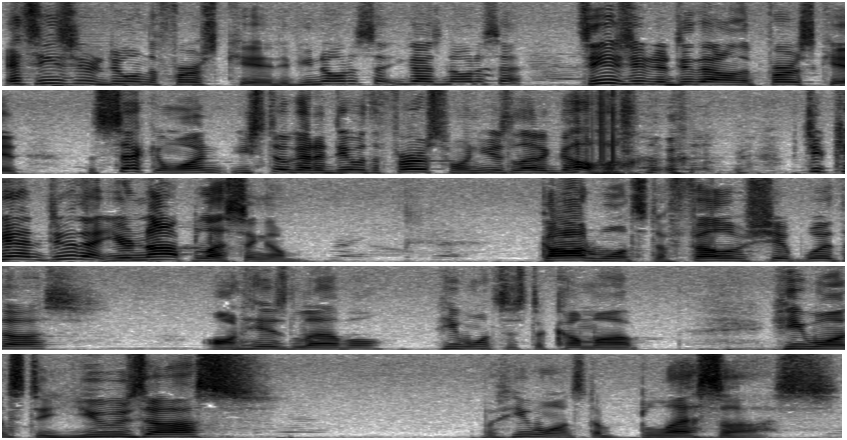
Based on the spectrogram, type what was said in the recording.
It's easier to do on the first kid. Have you noticed that? You guys notice that? It's easier to do that on the first kid the second one, you still got to deal with the first one. You just let it go. but you can't do that. You're not blessing them. God wants to fellowship with us on His level. He wants us to come up. He wants to use us, but He wants to bless us.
